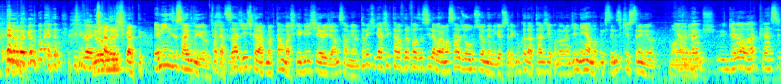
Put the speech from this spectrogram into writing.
Bakalım aynen. İbrahim Yorumları çıkartmış. çıkarttık. Emeğinize saygı duyuyorum fakat sadece iç karartmaktan başka bir işe yarayacağını sanmıyorum. Tabii ki gerçek tarafları fazlasıyla var ama sadece olumsuz yönlerini göstererek bu kadar tercih yapan öğrenciye neyi anlatmak istediğinizi kestiremiyorum. Muharrem Yani ben demiş. genel olarak prensip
